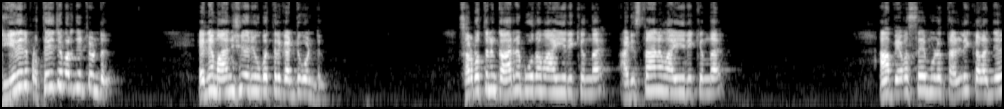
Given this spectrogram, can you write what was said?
ഗീതയിൽ പ്രത്യേകിച്ച് പറഞ്ഞിട്ടുണ്ട്. എന്നെ മാനുഷിക രൂപത്തിൽ കണ്ടുകൊണ്ട് സർവത്തിനും കാരണഭൂതമായിരിക്കുന്ന അടിസ്ഥാനമായിരിക്കുന്ന ആ വ്യവസ്ഥയെ മുഴുവൻ തള്ളിക്കളഞ്ഞ്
